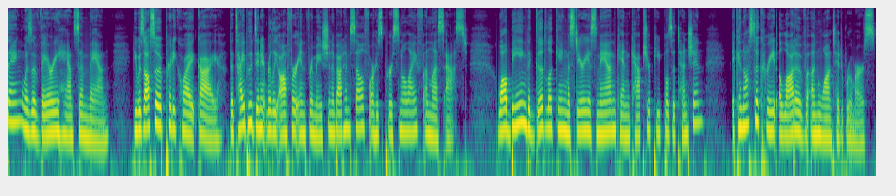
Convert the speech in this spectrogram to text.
was a very handsome man. He was also a pretty quiet guy, the type who didn't really offer information about himself or his personal life unless asked. While being the good looking, mysterious man can capture people's attention, it can also create a lot of unwanted rumors.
